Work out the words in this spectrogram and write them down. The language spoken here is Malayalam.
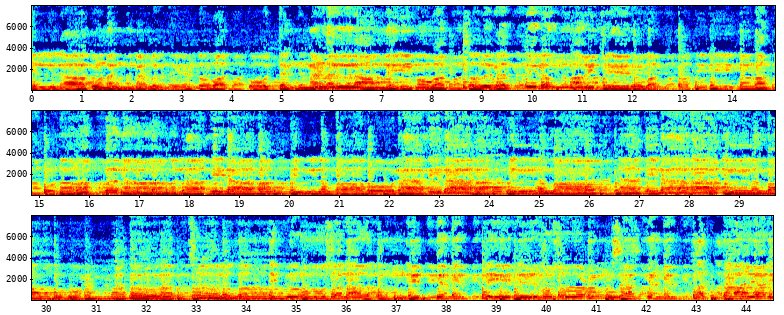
എല്ലാ ഗുണങ്ങളും നേടുവാൻ കൂറ്റങ്ങളെല്ലാം നീങ്ങുവാൻ സ്വർഗത്തിലൊന്നായി ചേരുവാൻ പതിരീങ്ങളാൻ ഗുണറബ്ബന ലാ ഇലാഹ ഇലാഹ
